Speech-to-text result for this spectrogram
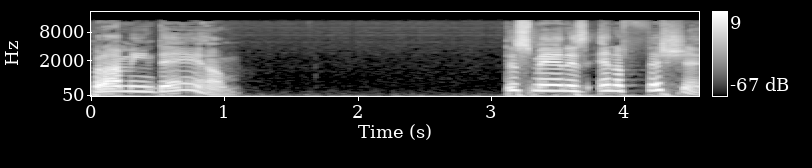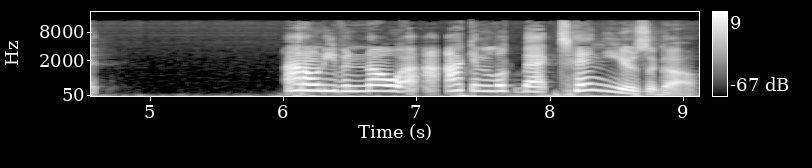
But I mean, damn. This man is inefficient. I don't even know. I, I, can look back 10 years ago.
